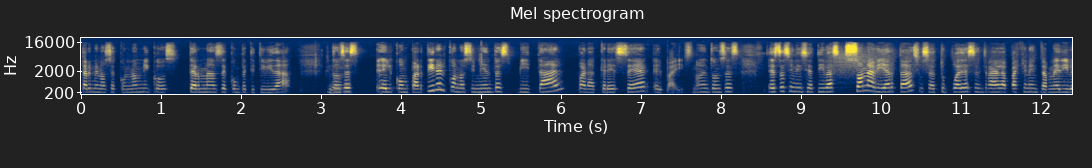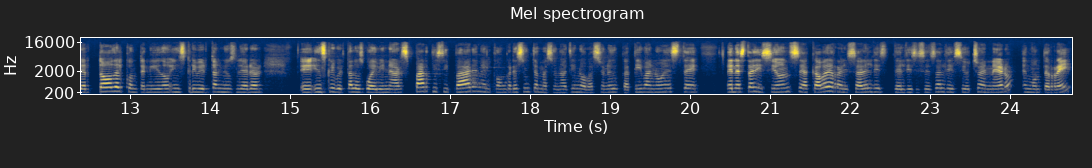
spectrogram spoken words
términos económicos, temas de competitividad. Entonces, claro. el compartir el conocimiento es vital para crecer el país, ¿no? Entonces, estas iniciativas son abiertas, o sea, tú puedes entrar a la página de internet y ver todo el contenido, inscribirte al newsletter, eh, inscribirte a los webinars, participar en el Congreso Internacional de Innovación Educativa, ¿no? Este, en esta edición se acaba de realizar el, del 16 al 18 de enero en Monterrey.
